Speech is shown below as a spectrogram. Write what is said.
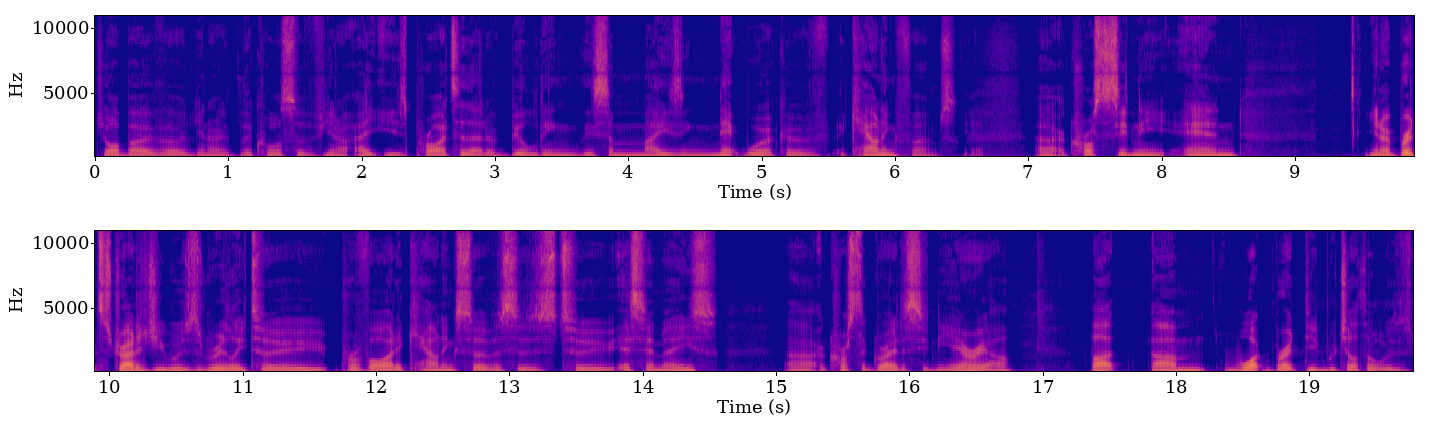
job over you know the course of you know eight years prior to that of building this amazing network of accounting firms Yep. uh, across Sydney and you know Brett's strategy was really to provide accounting services to SMEs uh, across the Greater Sydney area but um, what Brett did, which I thought was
